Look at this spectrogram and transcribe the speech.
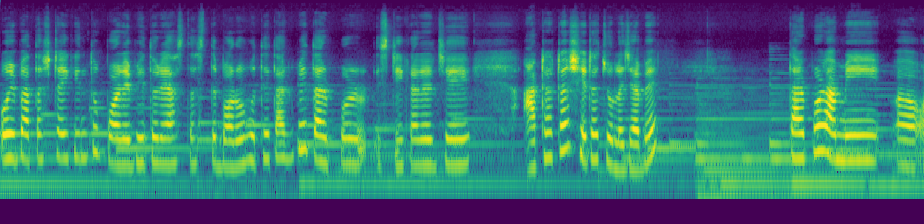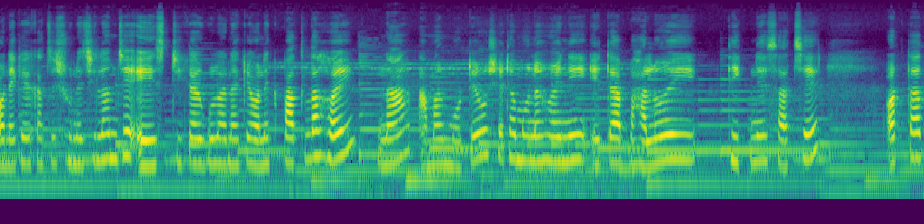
ওই বাতাসটাই কিন্তু পরে ভেতরে আস্তে আস্তে বড় হতে থাকবে, তারপর স্টিকারের যে আটাটা সেটা চলে যাবে। তারপর আমি অনেকের কাছে শুনেছিলাম যে এই স্টিকারগুলো নাকি অনেক পাতলা হয়। না, আমার মোটেও সেটা মনে হয়নি। এটা ভালোই থিকনেস আছে। অর্থাৎ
